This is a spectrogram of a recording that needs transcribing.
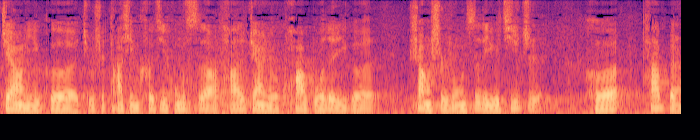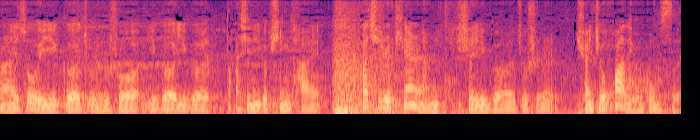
这样一个就是大型科技公司啊，它这样一个跨国的一个上市融资的一个机制，和它本来作为一个就是说一个一个大型的一个平台，它其实天然是一个就是全球化的一个公司，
